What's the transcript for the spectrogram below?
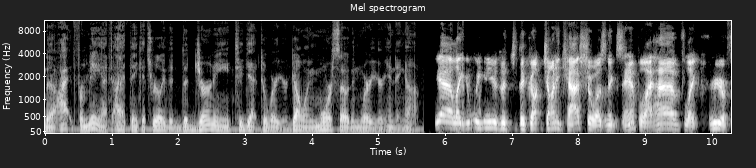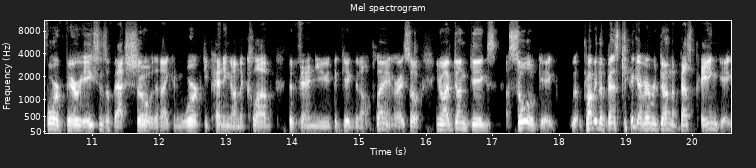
The I for me I, I think it's really the the journey to get to where you're going more so than where you're ending up Yeah, like we can use the, the Johnny Cash show as an example. I have like three or four variations of that show that I can work depending on the club, the venue, the gig that I'm playing, right? So, you know, I've done gigs, a solo gig. Probably the best gig I've ever done, the best paying gig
